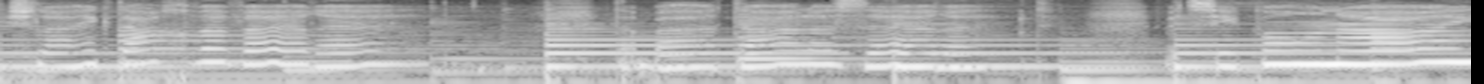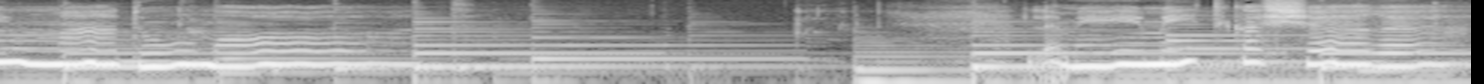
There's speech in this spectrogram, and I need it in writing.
יש לה אקדח וורד, טבעת על הזרת, וציפורניים אדומות. למי היא מתקשרת,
